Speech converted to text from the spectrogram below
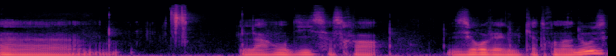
euh, l'arrondi, ça sera 0,92.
